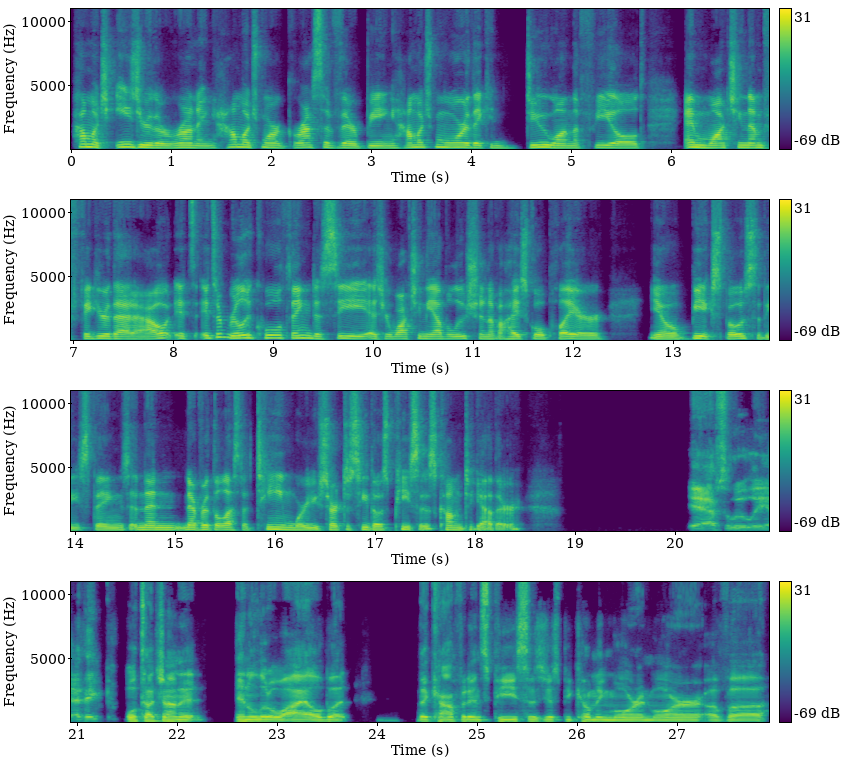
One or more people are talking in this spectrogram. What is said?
how much easier they're running, how much more aggressive they're being, how much more they can do on the field and watching them figure that out. It's it's a really cool thing to see as you're watching the evolution of a high school player, you know, be exposed to these things and then nevertheless a team where you start to see those pieces come together. Yeah, absolutely. I think we'll touch on it in a little while, but the confidence piece is just becoming more and more of a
